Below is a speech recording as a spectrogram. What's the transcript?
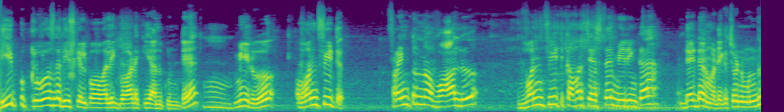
డీప్ క్లోజ్గా తీసుకెళ్ళిపోవాలి గోడకి అనుకుంటే మీరు వన్ ఫీట్ ఫ్రంట్ ఉన్న వాల్ వన్ ఫీట్ కవర్ చేస్తే మీరు ఇంకా డెడ్ అనమాట ఇక చూడండి ముందు.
